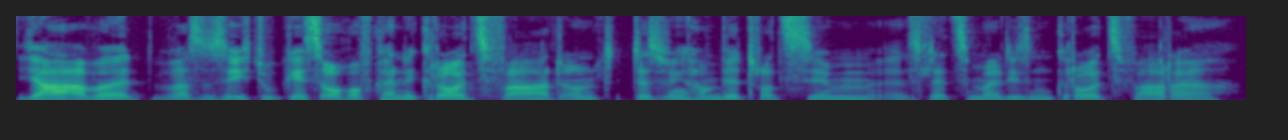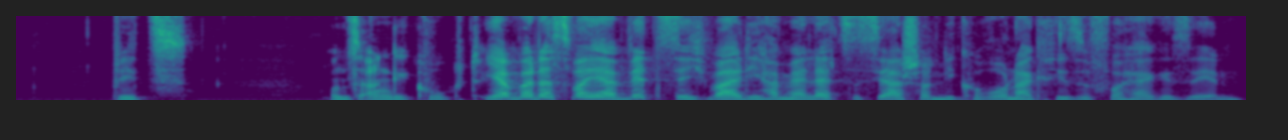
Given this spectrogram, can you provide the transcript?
Ja, aber was weiß ich, du gehst auch auf keine Kreuzfahrt und deswegen haben wir trotzdem das letzte Mal diesen Kreuzfahrer-Witz uns angeguckt. Ja, aber das war ja witzig, weil die haben ja letztes Jahr schon die Corona-Krise vorhergesehen.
